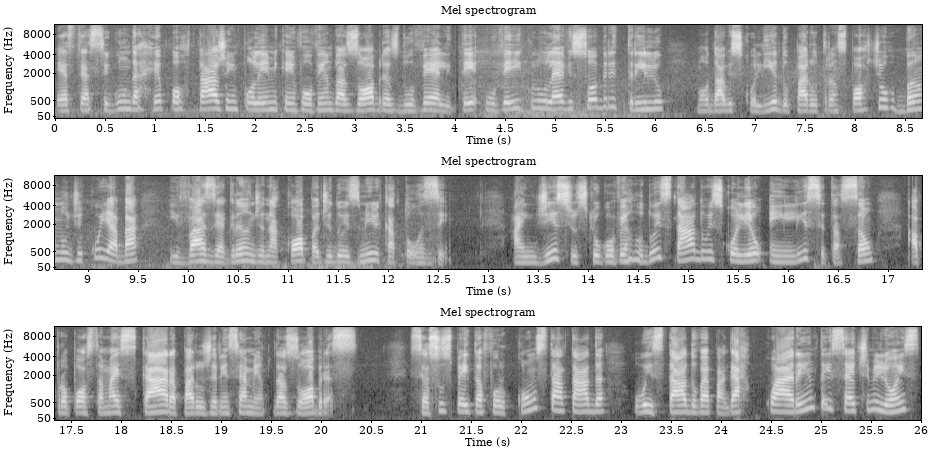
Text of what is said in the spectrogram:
Esta é a segunda reportagem polêmica envolvendo as obras do VLT, o veículo leve sobre trilho, modal escolhido para o transporte urbano de Cuiabá e Várzea Grande na Copa de 2014. Há indícios que o governo do estado escolheu em licitação a proposta mais cara para o gerenciamento das obras. Se a suspeita for constatada, o estado vai pagar 47 milhões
